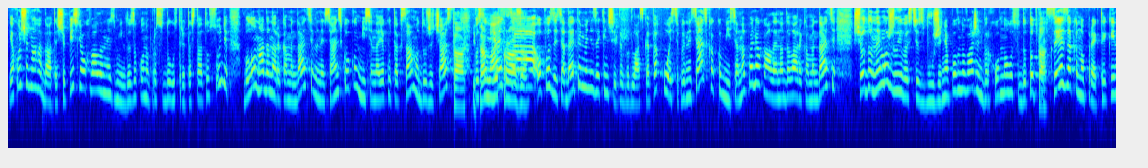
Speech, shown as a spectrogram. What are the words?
я хочу нагадати, що після ухвалення змін до закону про судоустрій та статус суддів було надано рекомендації Венеціанської комісії, на яку так само дуже часто Так, і там є посилається фраза. опозиція. Дайте мені закінчити, будь ласка. Так ось Венеціанська комісія наполягала і надала рекомендації щодо неможливості звуження повноважень Верховного суду. Тобто, Так. цей законопроект, який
